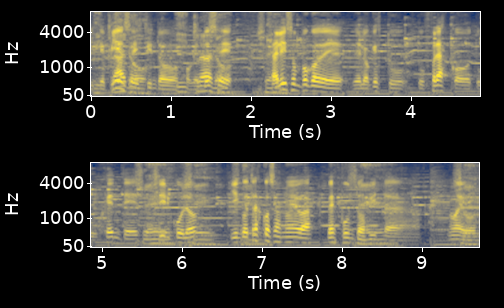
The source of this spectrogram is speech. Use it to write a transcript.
y, que piense distinto a vos, porque entonces salís un poco de, lo que es tu, frasco, tu gente, tu círculo y encontrás cosas nuevas, ves puntos de vista nuevos.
